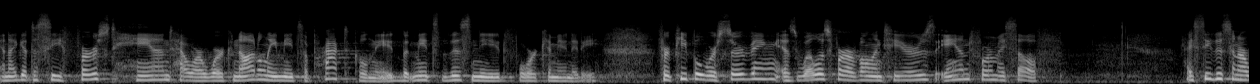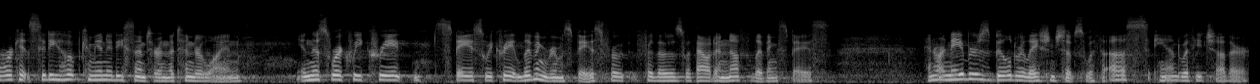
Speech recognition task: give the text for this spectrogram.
And I get to see firsthand how our work not only meets a practical need, but meets this need for community. For people we're serving, as well as for our volunteers and for myself. I see this in our work at City Hope Community Center in the Tenderloin. In this work, we create space, we create living room space for, for those without enough living space. And our neighbors build relationships with us and with each other.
